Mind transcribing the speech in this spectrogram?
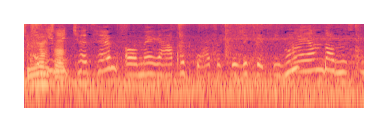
चिंगम सर। छत है और मैं यहाँ पे बहुत अच्छे से खेलती हूँ। आई एम द मिस्टर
